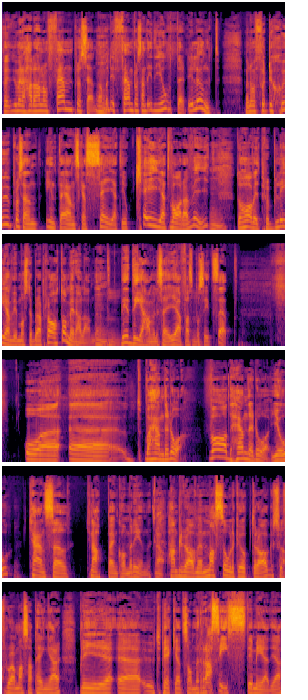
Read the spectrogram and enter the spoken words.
för, jag menar, hade han om 5%, ja, men det är 5% idioter, det är lugnt. Men om 47% inte ens ska säga att det är okej att vara vit, då har vi ett problem vi måste börja prata om i det här landet. Det är det han vill säga, fast på sitt sätt. Och eh, vad händer då? Vad händer då? Jo, cancel knappen kommer in. Ja. Han blir av med massa olika uppdrag, så förlorar massa pengar, blir eh, utpekad som rasist i media.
